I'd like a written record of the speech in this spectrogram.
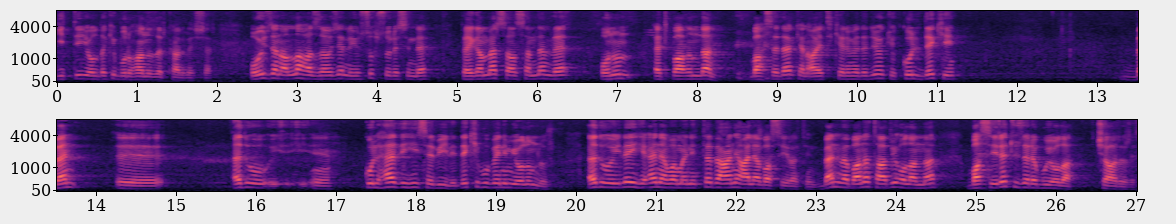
gittiği yoldaki burhanıdır kardeşler. O yüzden Allah Azze ve Celle Yusuf suresinde Peygamber sallallahu ve onun etbaından bahsederken ayeti kerimede diyor ki kul de ki ben e, edu e, kul hâzihi sebili de ki bu benim yolumdur. Edu ileyhi ene ve men ittebe'ani ala basiretin. Ben ve bana tabi olanlar basiret üzere bu yola çağırırız.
